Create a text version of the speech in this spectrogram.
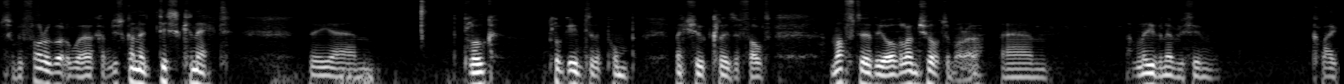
so before I go to work, I'm just going to disconnect the, um, the plug, plug it into the pump, make sure it clears a fault. I'm off to the Overland Show tomorrow. Um, I'm leaving everything quite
